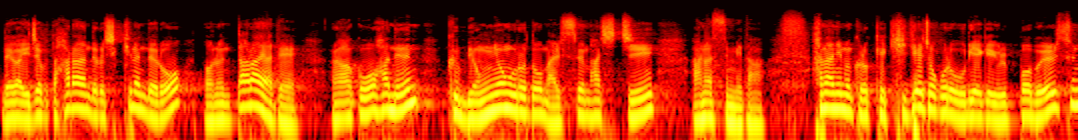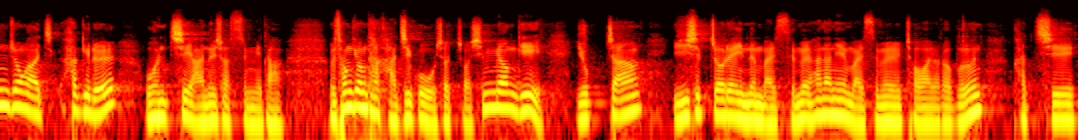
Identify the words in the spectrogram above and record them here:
내가 이제부터 하라는 대로 시키는 대로 너는 따라야 돼. 라고 하는 그 명령으로도 말씀하시지 않았습니다. 하나님은 그렇게 기계적으로 우리에게 율법을 순종하기를 원치 않으셨습니다. 성경 다 가지고 오셨죠. 신명기 6장 20절에 있는 말씀을 하나님의 말씀을 저와 여러분 같이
